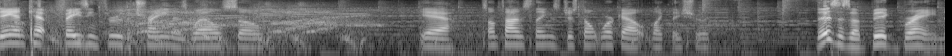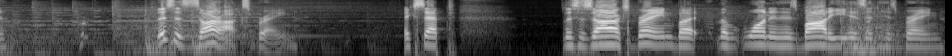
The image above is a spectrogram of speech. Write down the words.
Dan kept phasing through the train as well, so yeah, sometimes things just don't work out like they should. This is a big brain. This is Zarok's brain. Except this is Zarok's brain, but the one in his body isn't his brain.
